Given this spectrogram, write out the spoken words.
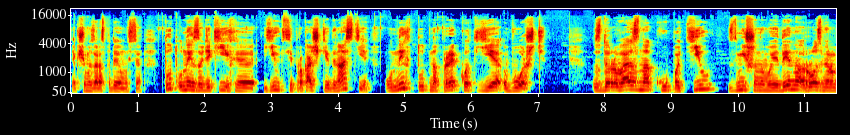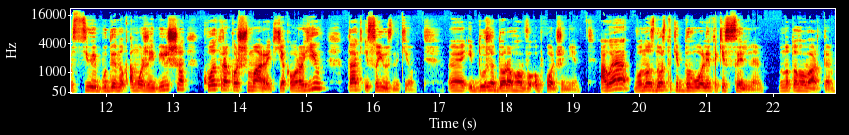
якщо ми зараз подивимося, тут у них завдяки їх е, гілці прокачки династії, у них тут, наприклад, є вождь. Здоровезна купа тіл, змішана воєдино розміром з цілий будинок, а може й більше, котра кошмарить як ворогів, так і союзників. Е, і дуже дорого в обходженні. Але воно знову ж таки доволі таки сильне. Воно того варте.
